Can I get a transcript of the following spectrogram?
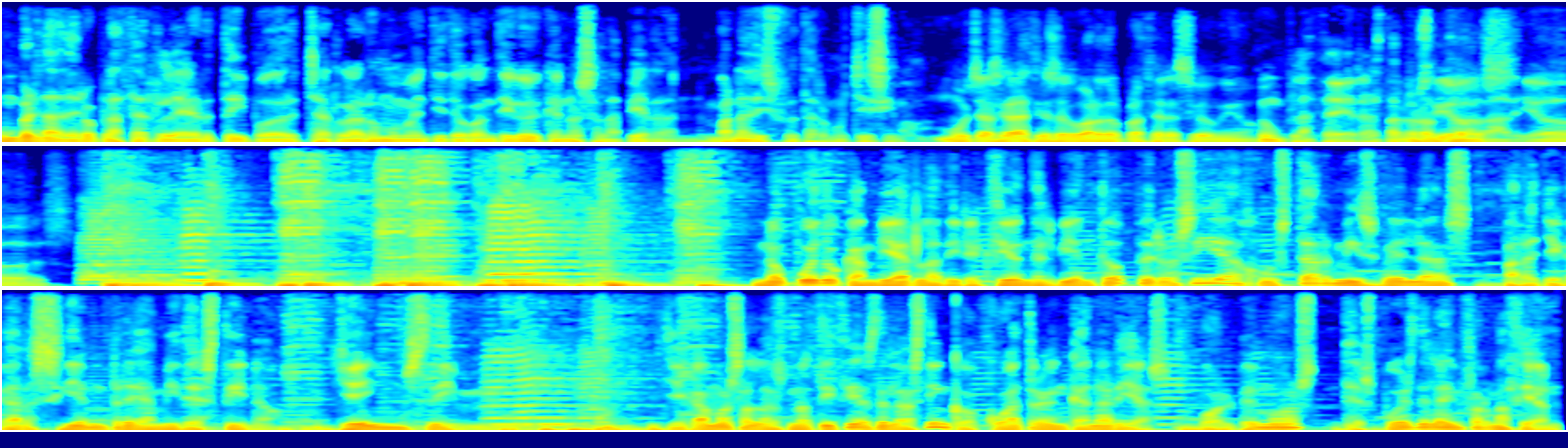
Un verdadero placer leerte y poder charlar un momentito contigo y que no se la pierdan. Van a disfrutar muchísimo. Muchas gracias, Eduardo. El placer ha sido mío. Un placer. Hasta pronto. Adiós. No puedo cambiar la dirección del viento, pero sí ajustar mis velas para llegar siempre a mi destino. James Dean. Llegamos a las noticias de las 5, 4 en Canarias. Volvemos después de la información.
